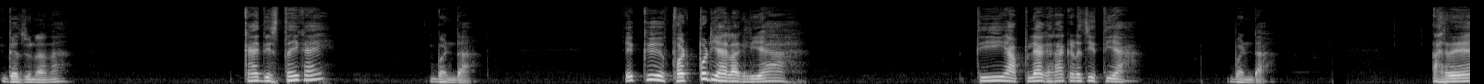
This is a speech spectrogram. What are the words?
गजुनाना. काय दिसतंय काय? बंडा. एक फटफट यायला लागली या. ती आपल्या घराकडेच येते या. बंडा. अरे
